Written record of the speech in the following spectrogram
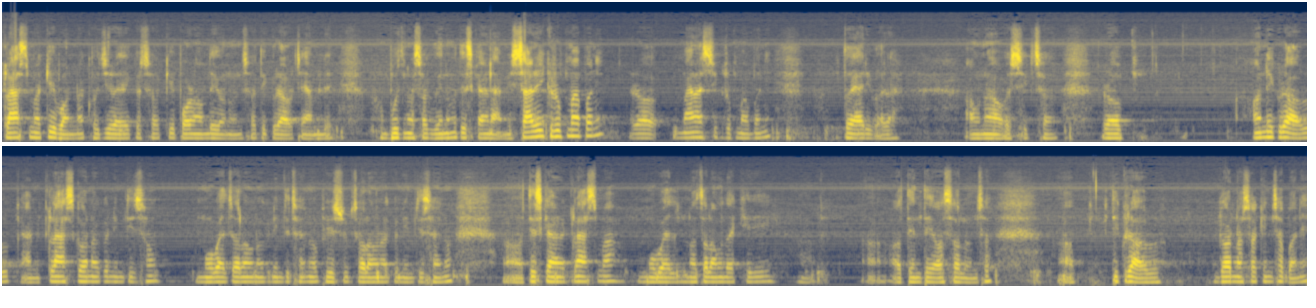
क्लासमा के भन्न खोजिरहेको छ के पढाउँदै हुनुहुन्छ त्यो कुराहरू चाहिँ हामीले बुझ्न सक्दैनौँ। त्यस कारण हामी शारीरिक रूपमा पनि र मानसिक रूपमा पनि तयारी भएर आउन आवश्यक छ। र अन्य कुराहरू हामी क्लास गर्नको निम्ति छौँ। मोबाइल चलाउनको निम्ति छैनौँ फेसबुक चलाउनको निम्ति छैनौँ। त्यस कारण क्लासमा मोबाइल नचलाउँदाखेरि अत्यन्तै असल हुन्छ। ती कुराहरू गर्न सकिन्छ भने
